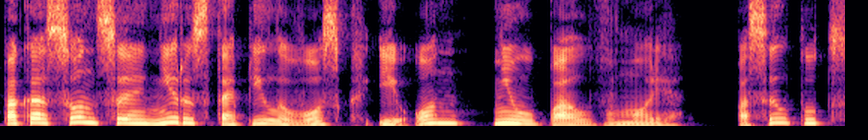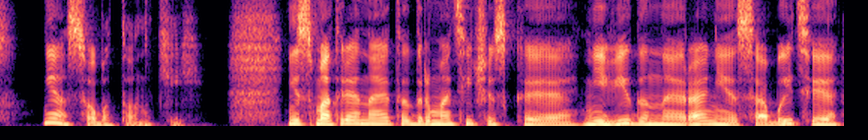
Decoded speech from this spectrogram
пока солнце не растопило воск, и он не упал в море. Посыл тут не особо тонкий. Несмотря на это драматическое, невиданное ранее событие,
